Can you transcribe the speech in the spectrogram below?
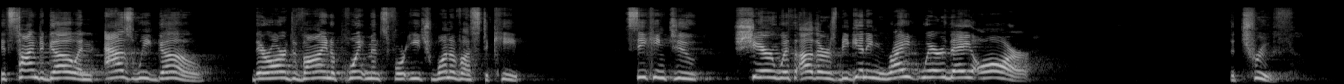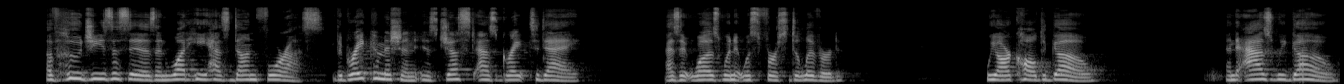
It's time to go, and as we go, there are divine appointments for each one of us to keep seeking to share with others, beginning right where they are, the truth of who Jesus is and what he has done for us. The Great Commission is just as great today as it was when it was first delivered. We are called to go. And as we go,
